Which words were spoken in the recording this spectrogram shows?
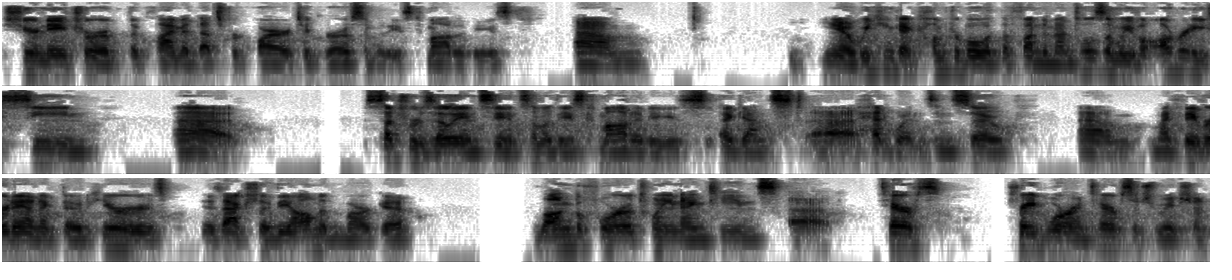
sheer nature of the climate that's required to grow some of these commodities. Um, you know, we can get comfortable with the fundamentals, and we've already seen uh, such resiliency in some of these commodities against uh, headwinds. And so, um, my favorite anecdote here is, is actually the almond market. Long before 2019's uh, tariffs, trade war, and tariff situation,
